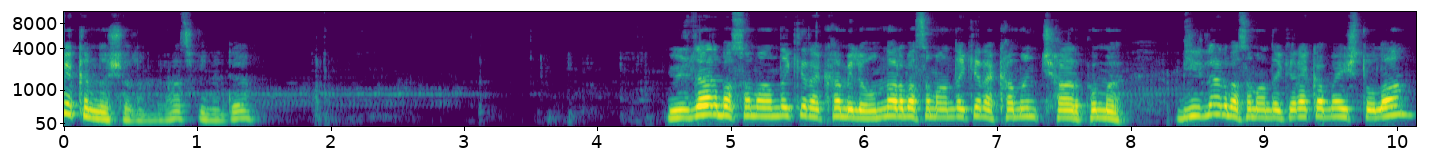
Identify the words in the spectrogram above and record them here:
Yakınlaşalım biraz yine de. Yüzler basamağındaki rakam ile onlar basamağındaki rakamın çarpımı birler basamağındaki rakama eşit olan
